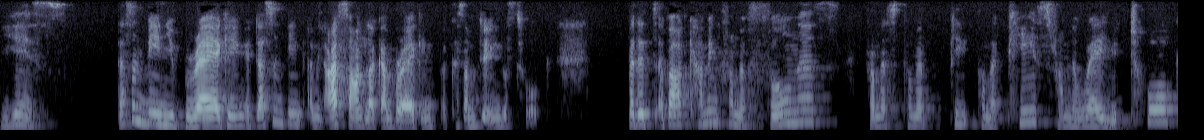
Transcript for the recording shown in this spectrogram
yes, doesn't mean you're bragging. It doesn't mean, I mean, I sound like I'm bragging because I'm doing this talk, but it's about coming from a fullness, from a, from a, from a peace, from the way you talk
